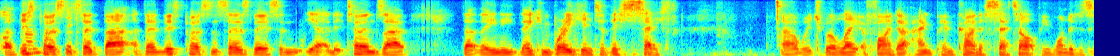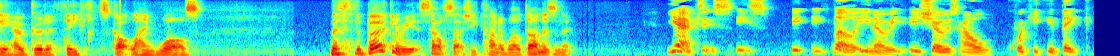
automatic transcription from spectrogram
Old and this person said that, and then this person says this, and yeah, and it turns out that they need they can break into this safe, uh, which we'll later find out Hank Pym kind of set up. He wanted to see how good a thief Scott Lang was. The, the burglary is actually kind of well done, isn't it? Yeah, because it's he's it, it, well, you know, it, it shows how quick he can think.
